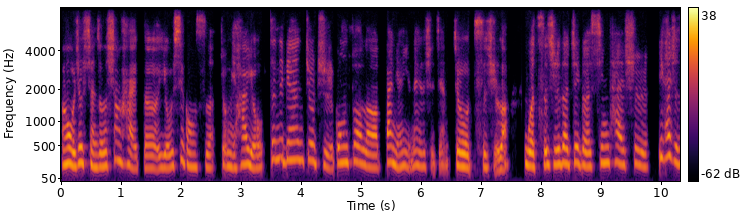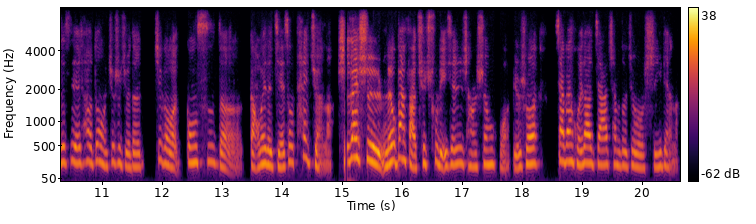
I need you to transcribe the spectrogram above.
然后我就选择了上海的游戏公司，就米哈游，在那边就只工作了半年以内的时间就辞职了。我辞职的这个心态是一开始在字节跳动，就是觉得这个公司的岗位的节奏太卷了，实在是没有办法去处理一些日常生活，比如说下班回到家差不多就十一点了，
